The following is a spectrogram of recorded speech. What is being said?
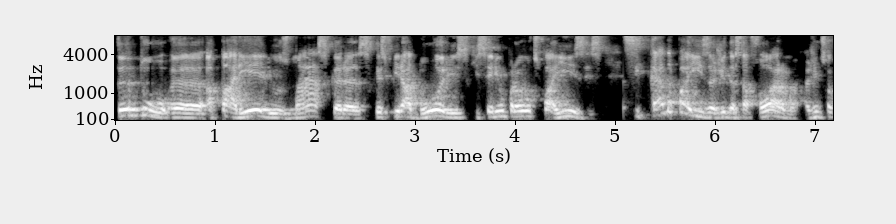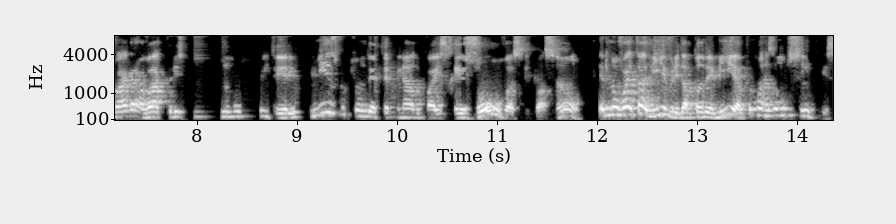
tanto uh, aparelhos, máscaras, respiradores que seriam para outros países. Se cada país agir dessa forma, a gente só vai agravar a crise no mundo inteiro. E mesmo que um determinado país resolva a situação, ele não vai estar livre da pandemia por uma razão muito simples.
